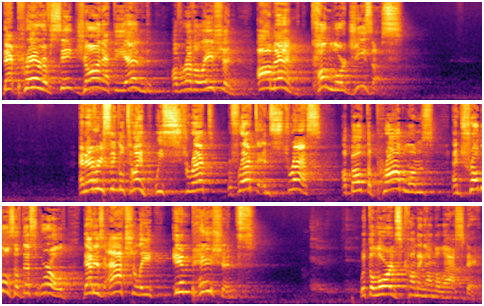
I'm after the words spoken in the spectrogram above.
that prayer of St. John at the end of Revelation Amen. Come, Lord Jesus. And every single time we fret, fret and stress about the problems and troubles of this world, that is actually impatience with the Lord's coming on the last day.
